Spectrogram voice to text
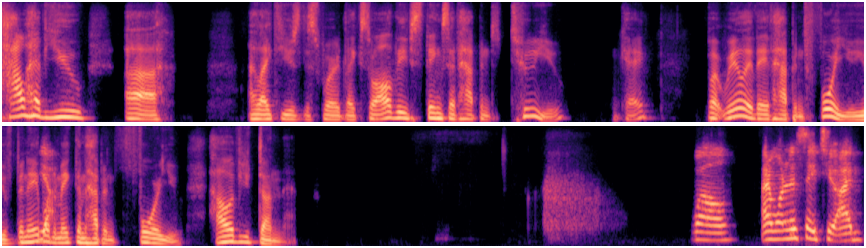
how have you uh i like to use this word like so all these things have happened to you okay but really they've happened for you you've been able Yeah. to make them happen for you how have you done that Well, I wanted to say too, I'm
